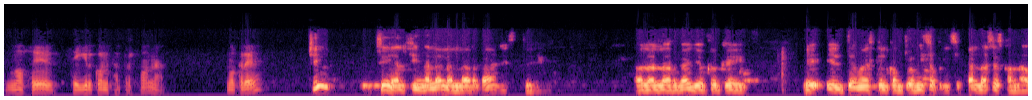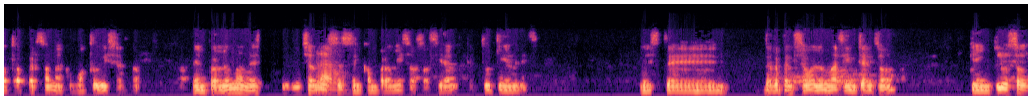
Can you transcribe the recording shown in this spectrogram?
no sé, seguir con esa persona, ¿no crees? Sí, sí, al final a la larga, este, a la larga yo creo que eh, el tema es que el compromiso principal lo haces con la otra persona, como tú dices, ¿no? El problema de esto, muchas veces el compromiso social que tú tienes, este, de repente se vuelve más intenso que incluso,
